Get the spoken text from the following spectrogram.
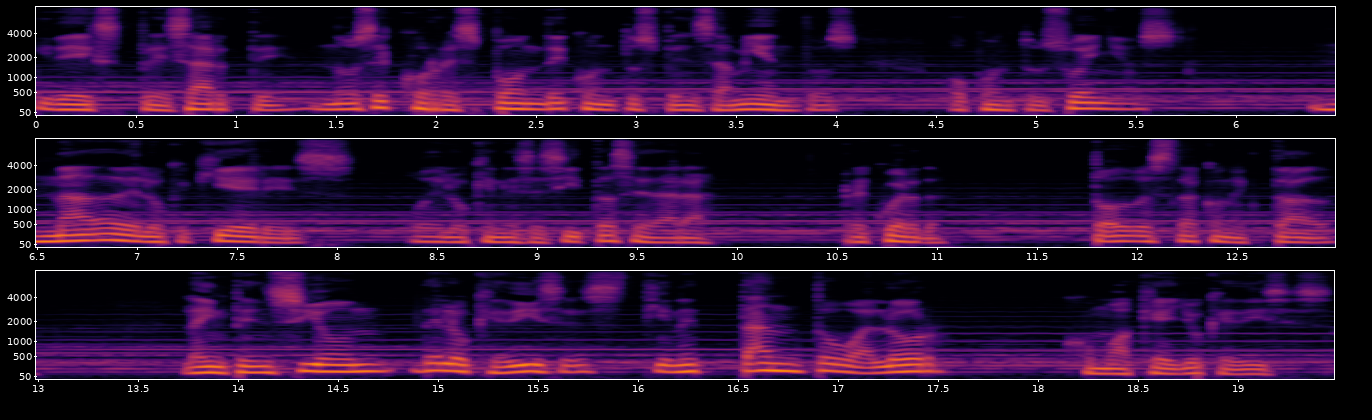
y de expresarte no se corresponde con tus pensamientos o con tus sueños, nada de lo que quieres de lo que necesitas se dará. Recuerda, todo está conectado. La intención de lo que dices tiene tanto valor como aquello que dices.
